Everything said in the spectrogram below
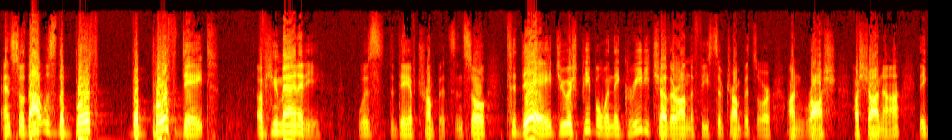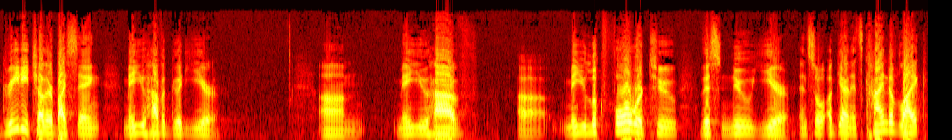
And so that was the birth, the birth date of humanity was the day of trumpets. And so today, Jewish people, when they greet each other on the Feast of Trumpets or on Rosh Hashanah, they greet each other by saying, May you have a good year. Um, may you have, uh, may you look forward to this new year. And so again, it's kind of like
